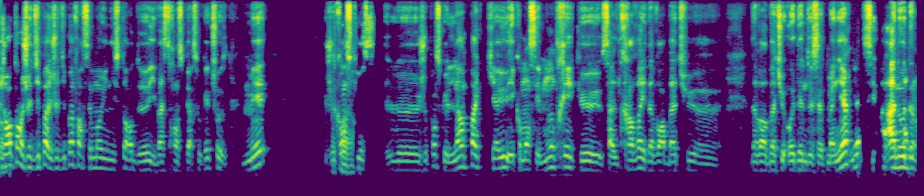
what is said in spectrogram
J'entends, je dis pas, je dis pas forcément une histoire de, il va se transpercer ou quelque chose, mais je pense que le, je pense que l'impact qu'il y a eu et comment c'est montré que ça le travail d'avoir battu, euh, d'avoir battu Oden de cette manière, c'est pas anodin.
